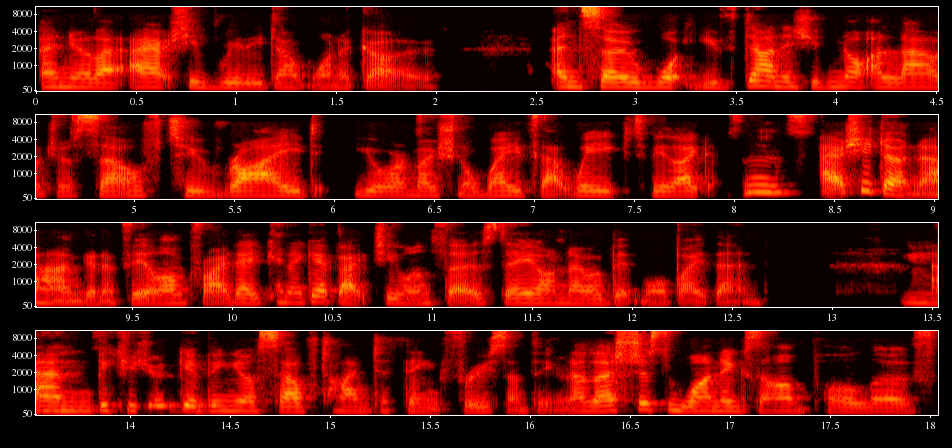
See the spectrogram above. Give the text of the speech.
and you're like i actually really don't want to go and so what you've done is you've not allowed yourself to ride your emotional wave that week to be like, "Mm, I actually don't know how I'm going to feel on Friday. Can I get back to you on Thursday? I'll know a bit more by then. Mm. And because you're giving yourself time to think through something. Now, that's just one example of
